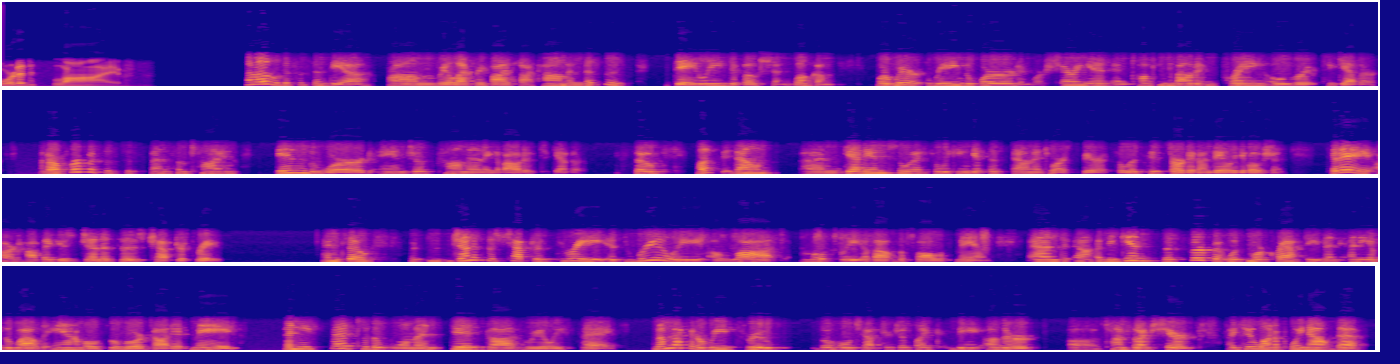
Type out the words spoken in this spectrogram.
Recorded live. Hello, this is Cynthia from RealLifeRevised.com, and this is Daily Devotion. Welcome, where we're reading the Word and we're sharing it and talking about it and praying over it together. And our purpose is to spend some time in the Word and just commenting about it together. So let's get down and get into it so we can get this down into our spirit. So let's get started on daily devotion. Today, our topic is Genesis chapter 3. And so Genesis chapter 3 is really a lot, mostly about the fall of man. And uh, it begins the serpent was more crafty than any of the wild animals the Lord God had made. And he said to the woman, Did God really say? And I'm not going to read through the whole chapter just like the other uh, times that I've shared. I do want to point out that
